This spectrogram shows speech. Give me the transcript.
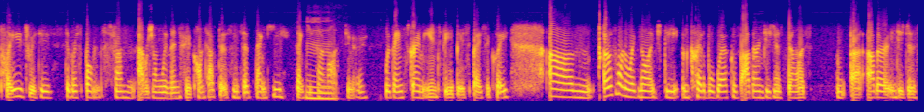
pleased with is the response from Aboriginal women who contacted us and said, "Thank you, thank you mm. so much." You know, we've been screaming into the abyss, basically. Um, I also want to acknowledge the incredible work of other Indigenous journalists uh, other Indigenous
